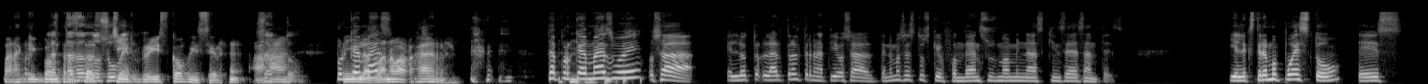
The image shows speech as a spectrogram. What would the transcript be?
¿Para qué las tasas no suben? Risk Officer. Exacto. Porque además, las van a bajar. o sea, porque además, güey, o sea, el otro, la otra alternativa, o sea, tenemos estos que fondean sus nóminas 15 días antes. Y el extremo opuesto es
